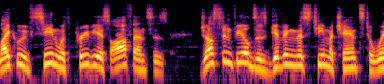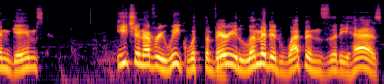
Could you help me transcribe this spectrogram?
like we've seen with previous offenses. Justin Fields is giving this team a chance to win games each and every week with the very limited weapons that he has.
